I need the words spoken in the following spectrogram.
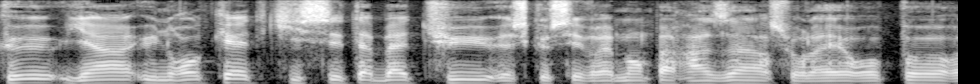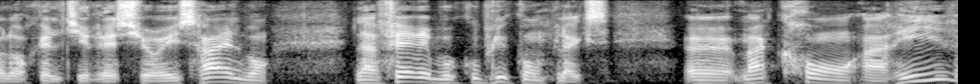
Qu'il y a une roquette qui s'est abattue, est-ce que c'est vraiment par hasard sur l'aéroport alors qu'elle tirait sur Israël? Bon, l'affaire est beaucoup plus complexe. Euh, Macron arrive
